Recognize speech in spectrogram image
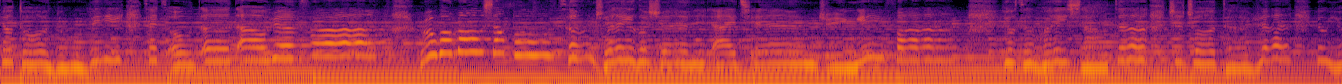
要多努力才走得到远方？如果梦想不曾坠落悬崖，千钧一发，又怎会晓得执着的人拥有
